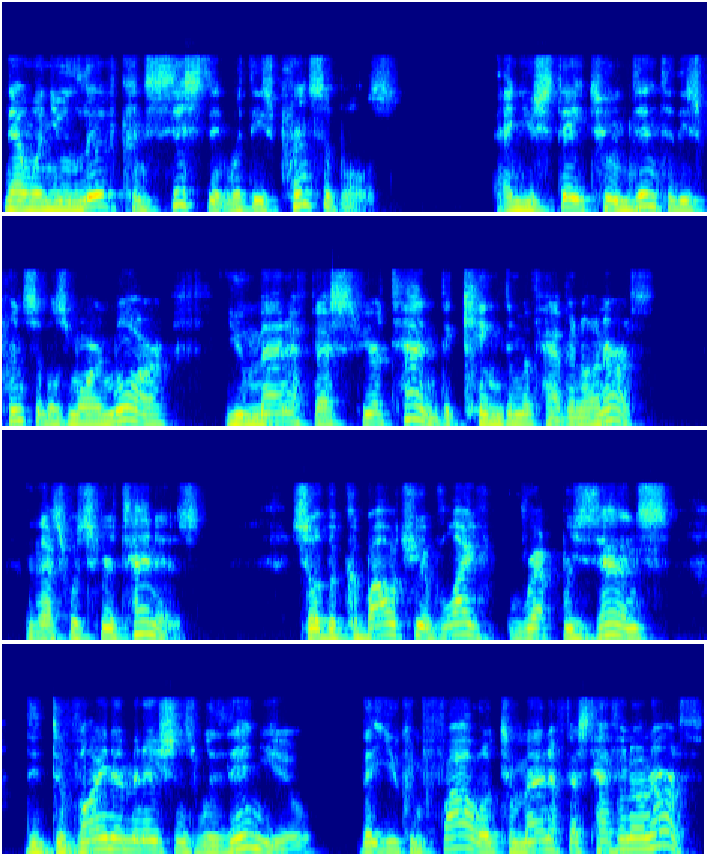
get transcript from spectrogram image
Now, when you live consistent with these principles, and you stay tuned into these principles more and more, you manifest sphere 10, the kingdom of heaven on earth. And that's what sphere 10 is. So the Kabbalah tree of life represents the divine emanations within you that you can follow to manifest heaven on earth.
